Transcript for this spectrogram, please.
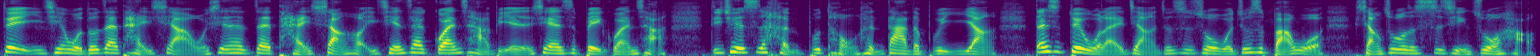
对，以前我都在台下，我现在在台上哈。以前在观察别人，现在是被观察，的确是很不同，很大的不一样。但是对我来讲，就是说我就是把我想做的事情做好。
